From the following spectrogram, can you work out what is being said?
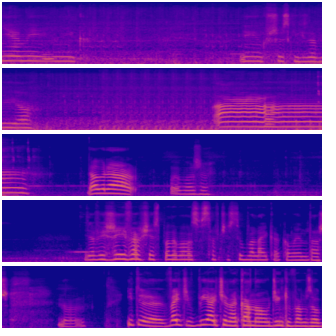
Nie, Mimik. Mimik wszystkich zabija. Aaaa! Dobra. O Boże. Jeżeli wam się spodobało, zostawcie suba, lajka, komentarz. No. I tyle. Wejdź, wbijajcie na kanał. Dzięki wam za oglądanie.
